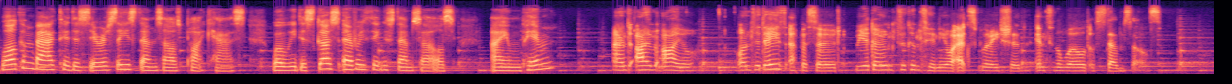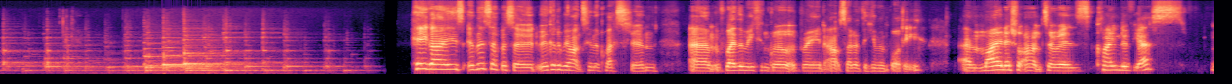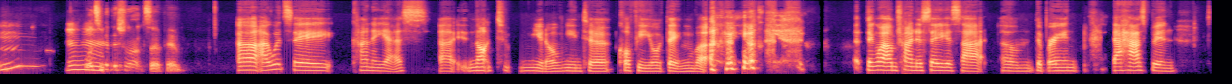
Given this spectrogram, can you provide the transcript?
Welcome back to the Seriously Stem Cells podcast, where we discuss everything stem cells. I am Pim. And I'm Ayo. On today's episode, we are going to continue our exploration into the world of stem cells. Hey guys, in this episode, we're going to be answering the question um, of whether we can grow a brain outside of the human body. Um, my initial answer is kind of yes. Mm? Mm-hmm. What's your initial answer, Pim? Uh, I would say kind of yes. Uh, not to you know mean to copy your thing, but I think what I'm trying to say is that um, the brain that has been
